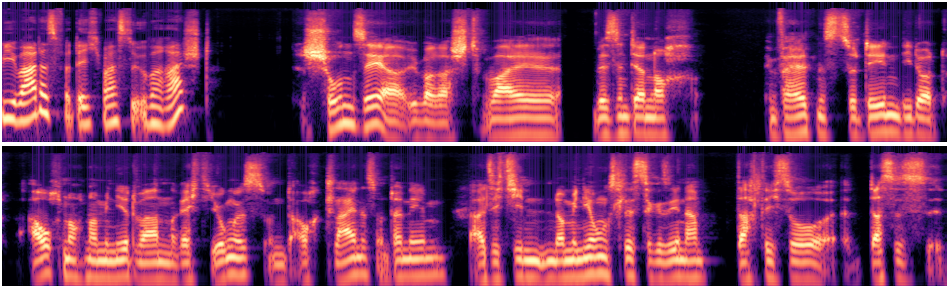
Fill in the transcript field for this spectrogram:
Wie war das für dich? Warst du überrascht? Schon sehr überrascht, weil wir sind ja noch im Verhältnis zu denen, die dort auch noch nominiert waren, ein recht junges und auch kleines Unternehmen. Als ich die Nominierungsliste gesehen habe, dachte ich so, das ist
